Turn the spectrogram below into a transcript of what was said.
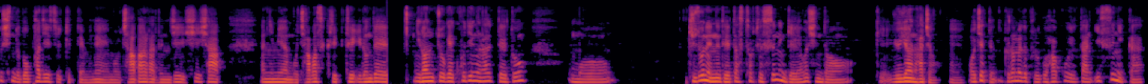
훨씬 더 높아질 수 있기 때문에 뭐 Java라든지 C# 아니면 뭐 JavaScript 이런데 이런 쪽에 코딩을 할 때도 뭐 기존에 있는 데이터 structure 쓰는 게 훨씬 더 유연하죠. 예. 어쨌든 그럼에도 불구하고 일단 있으니까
